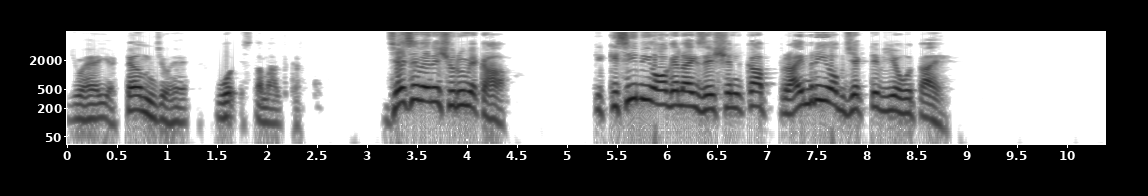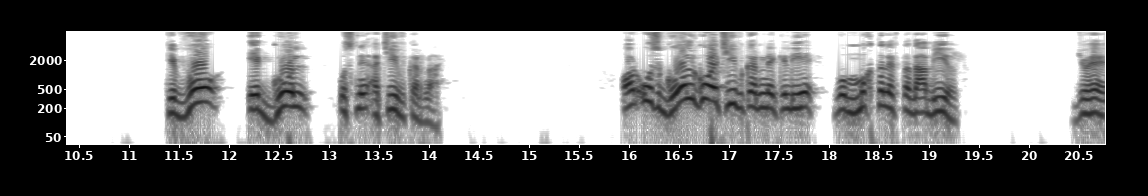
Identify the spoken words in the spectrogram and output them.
جو ہے یا ٹرم جو ہے وہ استعمال کرتے ہیں۔ جیسے میں نے شروع میں کہا کہ کسی بھی آرگنائزیشن کا پرائمری آبجیکٹو یہ ہوتا ہے کہ وہ ایک گول اس نے اچیو کرنا ہے اور اس گول کو اچیو کرنے کے لیے وہ مختلف تدابیر جو ہے،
